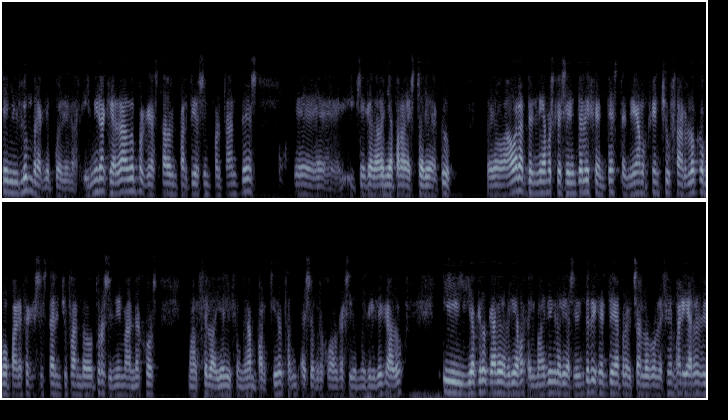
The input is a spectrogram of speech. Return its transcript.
se vislumbra que puede dar. Y mira que ha dado porque ha estado en partidos importantes eh, y que quedarán ya para la historia del club. Pero ahora tendríamos que ser inteligentes, tendríamos que enchufarlo como parece que se están enchufando otros, sin ir más lejos. Marcelo ayer hizo un gran partido, es otro jugador que ha sido muy criticado. Y yo creo que ahora deberíamos, el Madrid debería ser inteligente y aprovechar los goles de Mariano y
